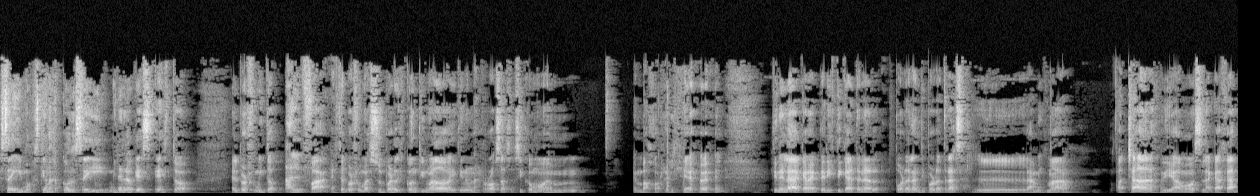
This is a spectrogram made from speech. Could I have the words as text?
seguimos. ¿Qué más conseguí? Miren lo que es esto. El perfumito Alfa. Este perfume es súper discontinuado. Ahí tiene unas rosas así como en, en bajo relieve. tiene la característica de tener por delante y por detrás la misma fachada, digamos, la caja,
